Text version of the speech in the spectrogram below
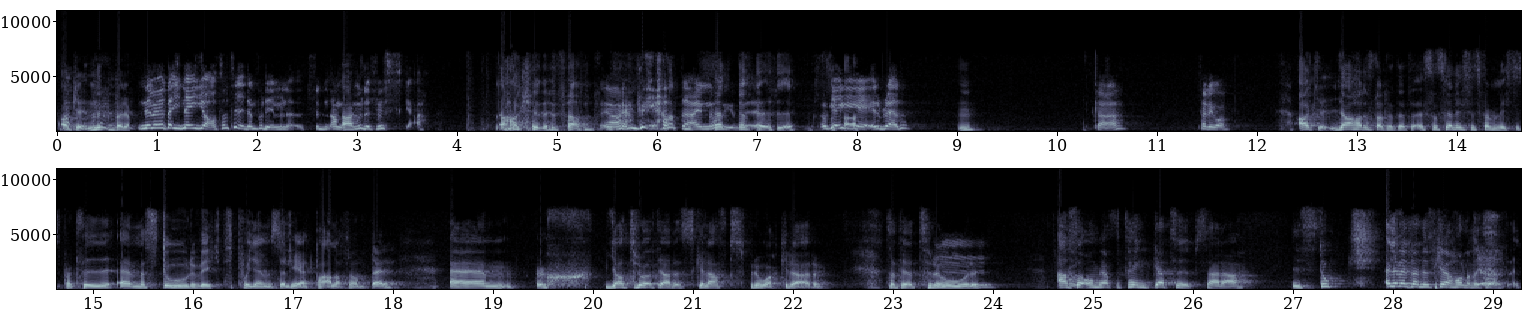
Okej okay, nu börjar Nej men vänta, nej jag tar tiden på din minut för annars ah. kommer du fuska. Okej okay, det är sant. Ja jag vet, det. I know Okej, okej, är du beredd? Mm. Klara? Färdig gå. Okej, okay, jag hade startat ett socialistiskt feministiskt parti eh, med stor vikt på jämställdhet på alla fronter. Um, jag tror att jag hade, skulle haft språkrör. Så att jag tror... Mm. Alltså om jag får tänka typ så här i stort. Eller vänta nu ska jag hålla mig till.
